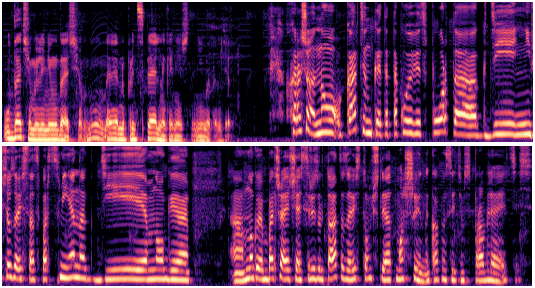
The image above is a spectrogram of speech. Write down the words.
удачам или неудачам. Ну, наверное, принципиально, конечно, не в этом дело. Хорошо, но картинг это такой вид спорта, где не все зависит от спортсмена, где многое А, Много, большая часть результата зависит в том числе от машины. Как вы с этим справляетесь?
